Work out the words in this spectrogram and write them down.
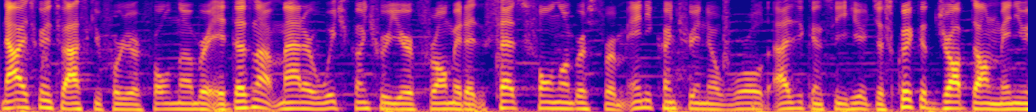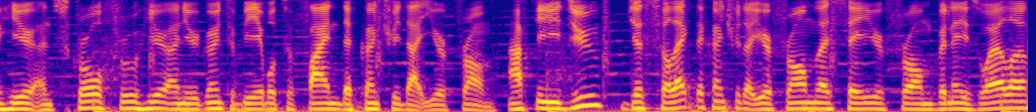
Now it's going to ask you for your phone number. It does not matter which country you're from. It accepts phone numbers from any country in the world. As you can see here, just click the drop down menu here and scroll through here and you're going to be able to find the country that you're from. After you do, just select the country that you're from. Let's say you're from Venezuela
